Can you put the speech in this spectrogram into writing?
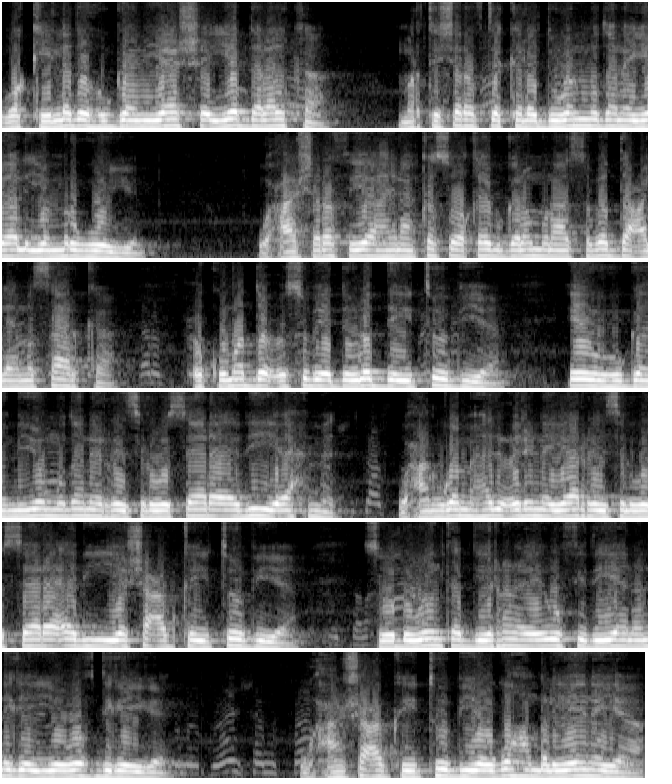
wakiilada hogaamiyaasha iyo dalalka marti sharafta kala duwan mudanayaal iyo marwooyin waxaa sharaf ii ah inaan ka soo qayb galo munaasabadda caleemasaarka xukuumadda cusub ee dowladda itoobiya ee uu hogaamiyo mudane ra'iisul wasaare abiyi axmed waxaan uga mahad celinayaa ra'iisul wasaare abiy iyo shacabka itoobiya soo dhoweynta diiran ay u fidiyeen aniga iyo wafdigayga. Waxaan shacabka itoobiya ugu hambalyeynayaa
